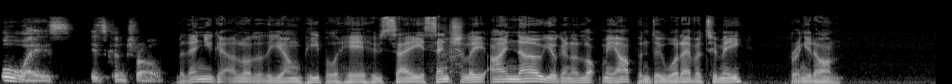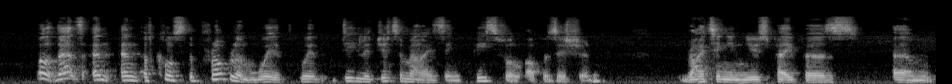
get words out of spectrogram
always is control. But then you get a lot of the young people here who say, essentially, I know you're going to lock me up and do whatever to me. Bring it on. Well, that's and, and of course the problem with with delegitimizing peaceful opposition, writing in newspapers, um,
